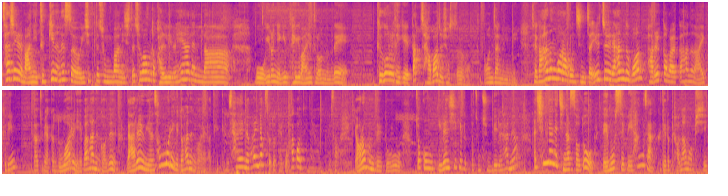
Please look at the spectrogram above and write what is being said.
사실 많이 듣기는 했어요. 20대 중반, 20대 초반부터 관리를 해야 된다. 뭐 이런 얘기도 되게 많이 들었는데 그거를 되게 딱 잡아주셨어요. 원장님이. 제가 하는 거라고는 진짜 일주일에 한두 번 바를까 말까 하는 eye cream? 내가 좀 약간 노화를 예방하는 거는 나를 위한 선물이기도 하는 거예요. 어떻게 보면 삶의 활력소도 되고 하거든요. 그래서 여러분들도 조금 이른 시기부터 좀 준비를 하면 한 10년이 지났어도 내 모습이 항상 그대로 변함없이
